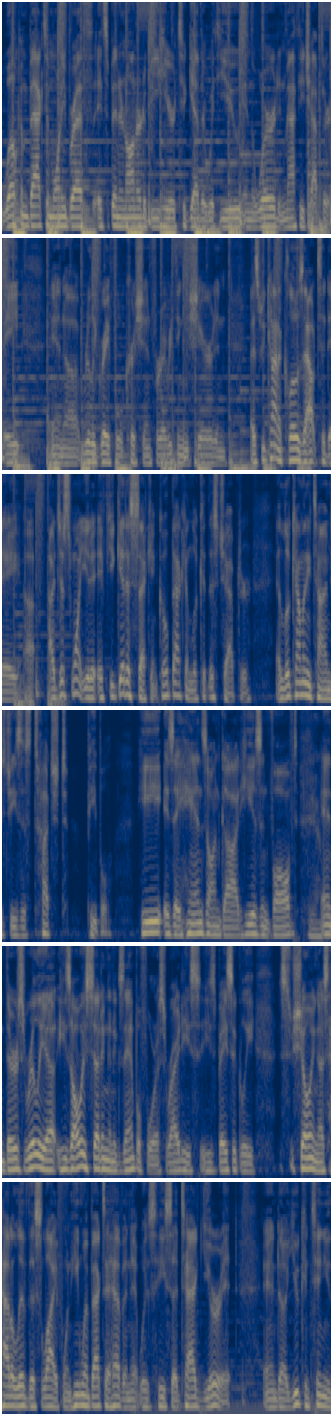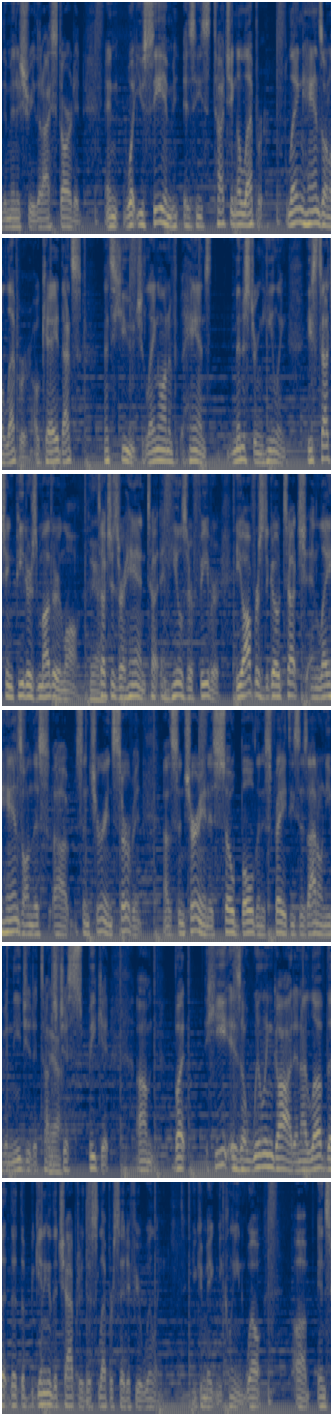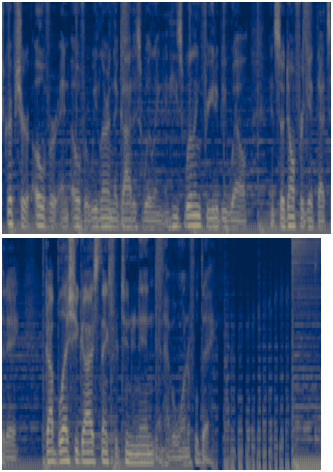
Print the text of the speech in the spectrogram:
Welcome back to Morning Breath. It's been an honor to be here together with you in the Word in Matthew chapter 8. And uh, really grateful, Christian, for everything you shared. And as we kind of close out today, uh, I just want you to, if you get a second, go back and look at this chapter and look how many times Jesus touched people. He is a hands-on God. He is involved, yeah. and there's really a. He's always setting an example for us, right? He's he's basically showing us how to live this life. When he went back to heaven, it was he said, "Tag, you're it," and uh, you continue the ministry that I started. And what you see him is he's touching a leper, laying hands on a leper. Okay, that's that's huge. Laying on of hands, ministering healing. He's touching Peter's mother in law, yeah. touches her hand t- and heals her fever. He offers to go touch and lay hands on this uh, centurion servant. Now, the centurion is so bold in his faith, he says, I don't even need you to touch, yeah. just speak it. Um, but he is a willing God. And I love that at the beginning of the chapter, this leper said, If you're willing, you can make me clean. Well, uh, in Scripture over and over, we learn that God is willing and He's willing for you to be well. And so don't forget that today. God bless you guys. Thanks for tuning in and have a wonderful day.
